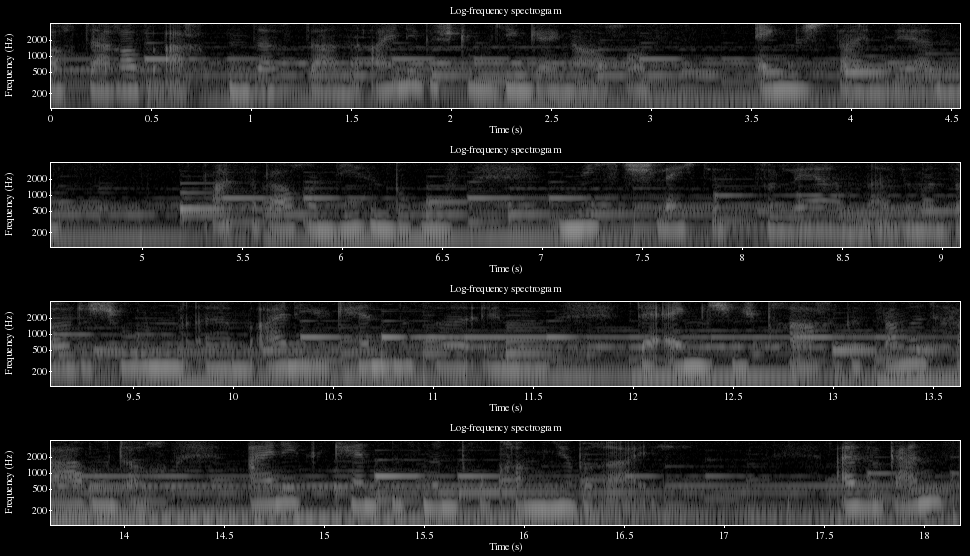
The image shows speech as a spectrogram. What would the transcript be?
auch darauf achten, dass dann einige Studiengänge auch auf Englisch sein werden, was aber auch in diesem Beruf nicht schlecht ist zu lernen. Also man sollte schon ähm, einige Kenntnisse in der englischen Sprache gesammelt haben und auch einige Kenntnisse im Programmierbereich. Also ganz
